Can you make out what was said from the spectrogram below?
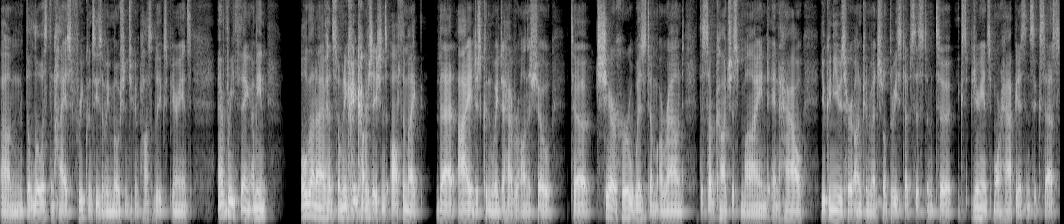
um, the lowest and highest frequencies of emotions you can possibly experience. Everything. I mean, Olga and I have had so many great conversations off the mic that I just couldn't wait to have her on the show to share her wisdom around the subconscious mind and how you can use her unconventional three step system to experience more happiness and success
